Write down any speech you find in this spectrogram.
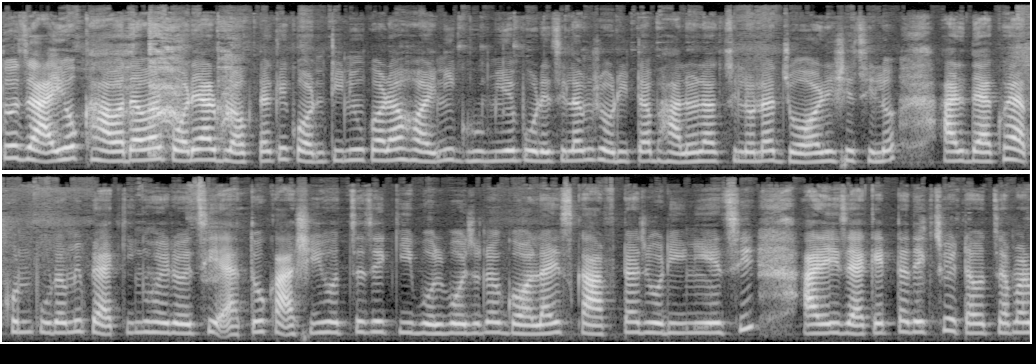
তো যাই হোক খাওয়া দাওয়ার পরে আর ব্লগটাকে কন্টিনিউ করা হয়নি। ঘুমিয়ে পড়েছিলাম, শরীরটা ভালো লাগছিল না, জ্বর এসেছিল। আর দেখো, এখন পুরো আমি প্যাকিং হয়ে রয়েছি। এত কাশি হচ্ছে যে কি বলব, ওই জন্য গলায় স্কার্ফটা জড়িয়ে নিয়েছি। আর এই জ্যাকেটটা দেখছ, এটা হচ্ছে আমার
